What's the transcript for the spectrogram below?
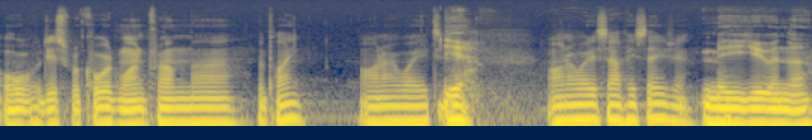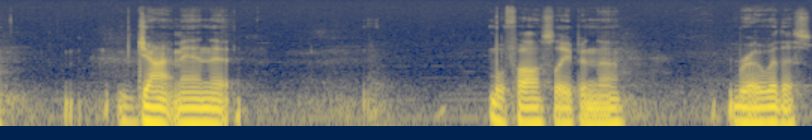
or we'll just record one from uh, the plane on our way to Yeah. on our way to Southeast Asia. Me, you, and the giant man that will fall asleep in the row with us.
